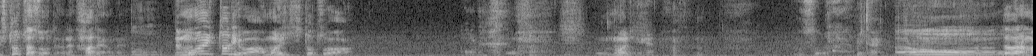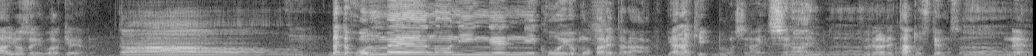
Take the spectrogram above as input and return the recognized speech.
一つはそうだよね。歯だよね。うん、でもう一人はもう一つはあれ？お何？嘘。みたいあなーだからまあ要するに浮気だよね、あー、だって本命の人間に好意を持たれたら嫌な気分はしないよね。しないよね。振られたとしてもさ、うん。ね。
